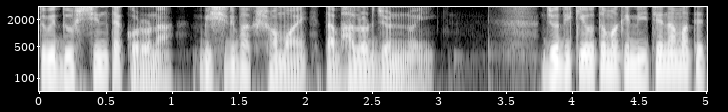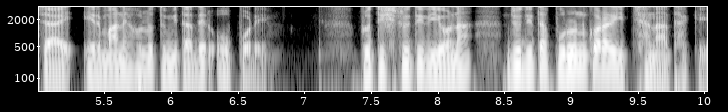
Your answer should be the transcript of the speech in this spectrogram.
তুমি দুশ্চিন্তা করো না, বেশিরভাগ সময় তা ভালোর জন্যই। যদি কেউ তোমাকে নিচে নামাতে চায়, এর মানে হলো তুমি তাদের ওপরে। প্রতিশ্রুতি দিও না, যদি তা পূরণ করার ইচ্ছা না থাকে।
